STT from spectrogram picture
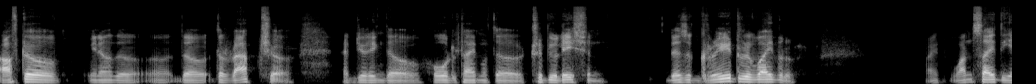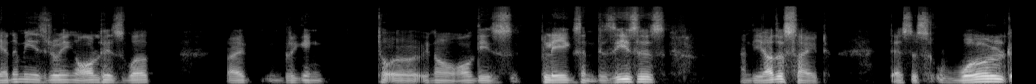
after you know the uh, the the rapture, and during the whole time of the tribulation, there's a great revival. Right, one side the enemy is doing all his work, right, bringing to, uh, you know all these plagues and diseases. And the other side there's this world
